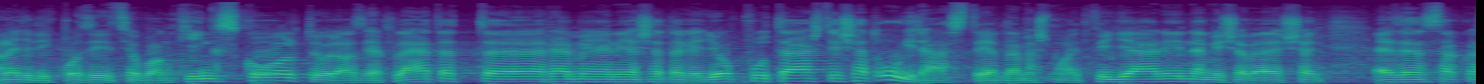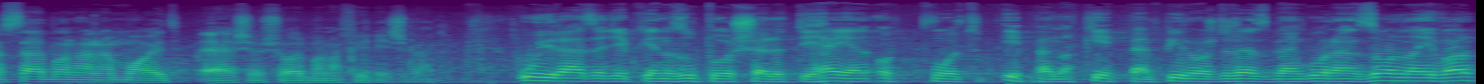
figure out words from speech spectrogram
a negyedik pozícióban Kings Cole, tőle azért lehetett eh, remélni esetleg egy jobb futást, és hát újrázt érdemes majd figyelni, nem is a verseny ezen szakaszában, hanem majd elsősorban a finishben. Újráz egyébként az utolsó előtti helyen, ott volt éppen a képen piros dressben Gorán Zolnaival,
